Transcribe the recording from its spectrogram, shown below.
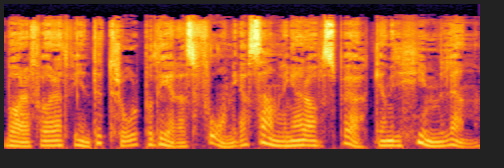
bara för att vi inte tror på deras fåniga samlingar av spöken i himlen.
